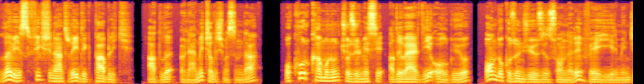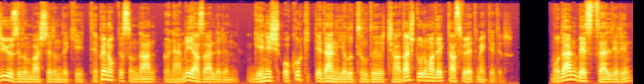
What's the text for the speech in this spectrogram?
Lewis Fiction and Reading Public adlı önemli çalışmasında okur kamunun çözülmesi adı verdiği olguyu 19. yüzyıl sonları ve 20. yüzyılın başlarındaki tepe noktasından önemli yazarların geniş okur kitleden yalıtıldığı çağdaş duruma dek tasvir etmektedir. Modern bestsellerin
